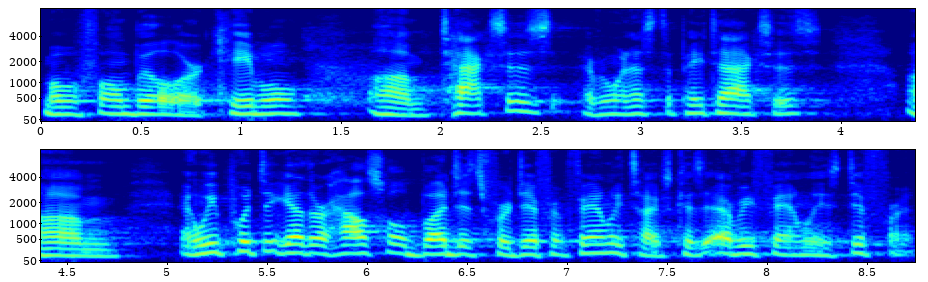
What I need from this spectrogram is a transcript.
mobile phone bill or cable. Um, taxes, everyone has to pay taxes. Um, and we put together household budgets for different family types because every family is different.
